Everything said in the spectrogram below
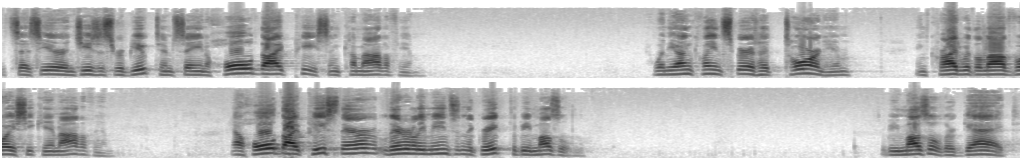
It says here, and Jesus rebuked him, saying, Hold thy peace and come out of him. When the unclean spirit had torn him and cried with a loud voice, he came out of him. Now, hold thy peace there literally means in the Greek to be muzzled. To be muzzled or gagged.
